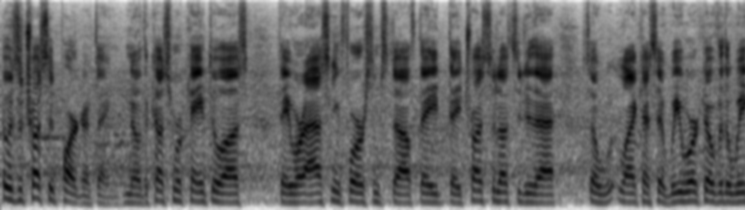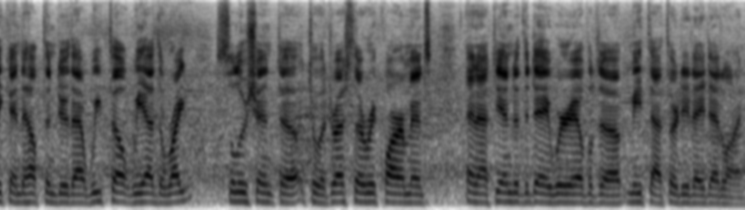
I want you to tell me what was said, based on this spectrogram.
It was a trusted partner thing. You know, the customer came to us. They were asking for some stuff. They they trusted us to do that. So, like I said, we worked over the weekend to help them do that. We felt we had the right solution to to address their requirements. And at the end of the day, we were able to meet that 30-day deadline.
